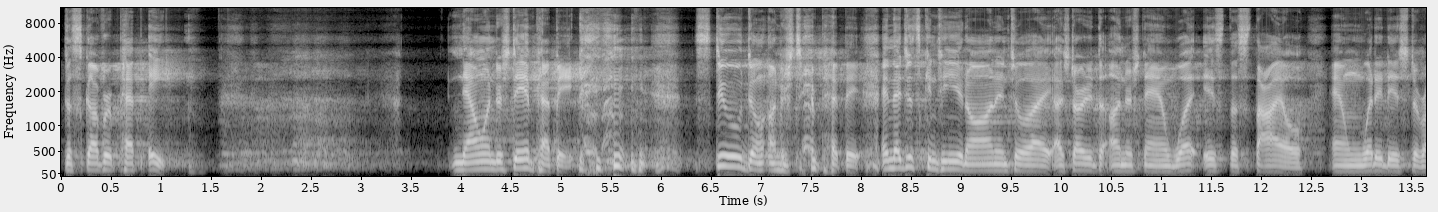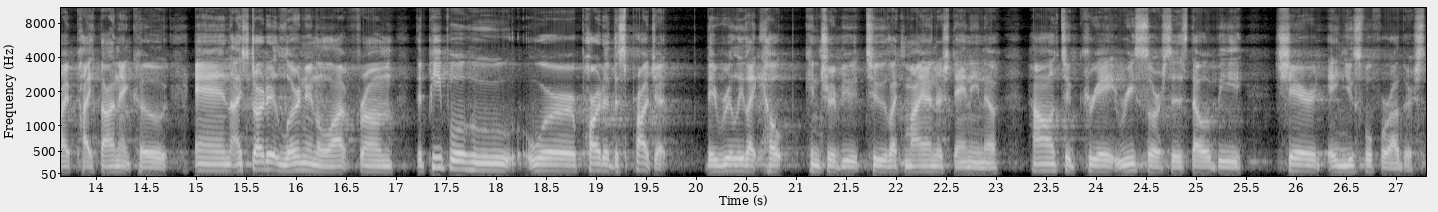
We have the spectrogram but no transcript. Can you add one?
discovered PEP 8. Now understand PEP 8. Still don't understand PEP 8. And that just continued on until I, I started to understand what is the style and what it is to write Pythonic code. And I started learning a lot from the people who were part of this project they really like help contribute to like my understanding of how to create resources that would be shared, and useful for others.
